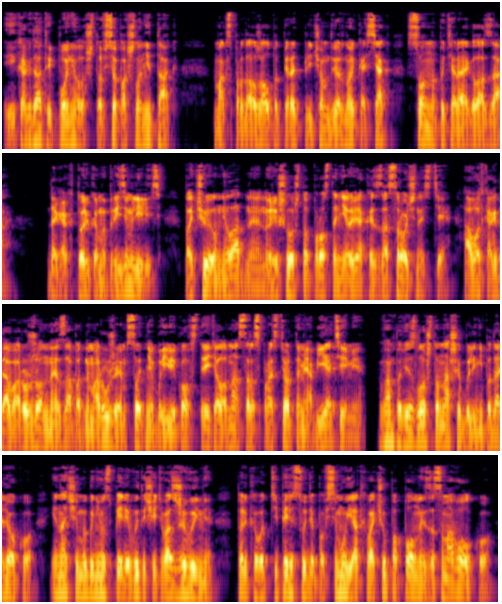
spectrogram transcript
«И когда ты понял, что все пошло не так?» Макс продолжал подпирать плечом дверной косяк, сонно потирая глаза. «Да как только мы приземлились, Почуял неладное, но решил, что просто нервяк из-за срочности. А вот когда вооруженная западным оружием сотня боевиков встретила нас с распростертыми объятиями... Вам повезло, что наши были неподалеку, иначе мы бы не успели вытащить вас живыми. Только вот теперь, судя по всему, я отхвачу по полной за самоволку.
